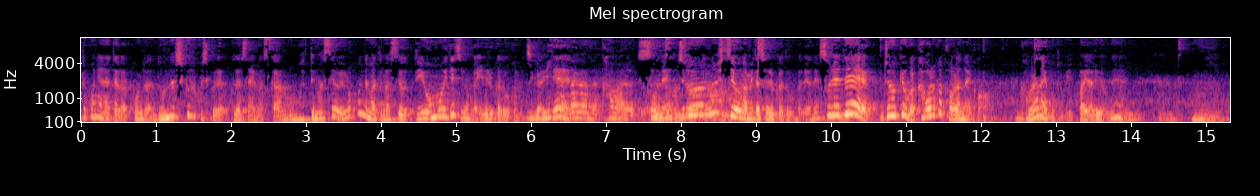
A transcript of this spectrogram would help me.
どこにあなたが今度はどんな祝福してくださいますか？もう待ってますよ。喜んで待ってますよっていう思いで自分が入れるかどうかの違いで。そうね。自分の必要が満たせるかどうかだよねそれで状況が変わるか変わらないか変わらないこともいっぱいあるよね。うん、うん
